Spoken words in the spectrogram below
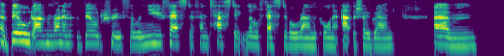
a build. I'm running the build crew for Renew Fest, a fantastic little festival around the corner at the showground um,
